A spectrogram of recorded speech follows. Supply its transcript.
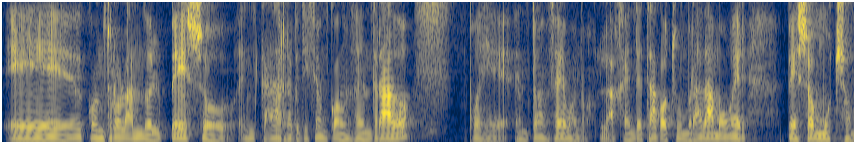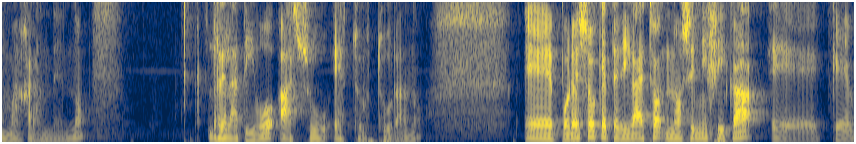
eh, controlando el peso en cada repetición concentrado, pues entonces, bueno, la gente está acostumbrada a mover pesos mucho más grandes, ¿no? Relativo a su estructura, ¿no? Eh, por eso que te diga esto no significa eh, que,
